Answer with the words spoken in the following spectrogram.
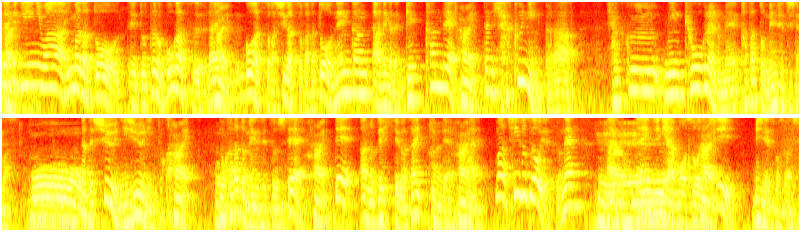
体的には今だと,、えっと例えば5月来、はい。5月とか4月とかだと年間あ年間で月間ではい。大体100人から100人強ぐらいの方と面接してます。なんで週20人とかはい。の方と面接をして、はい。であのぜひ来てくださいって言って、はい。はい。まあ新卒が多いですけどね、はい、でエンジニアもそうだし、はビジネスもそうだし、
